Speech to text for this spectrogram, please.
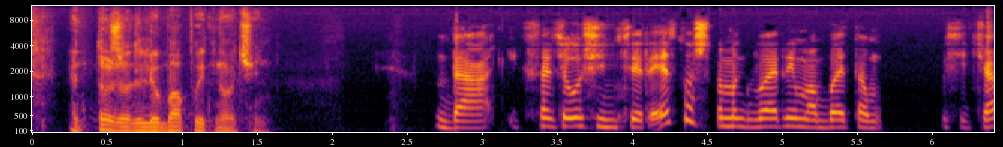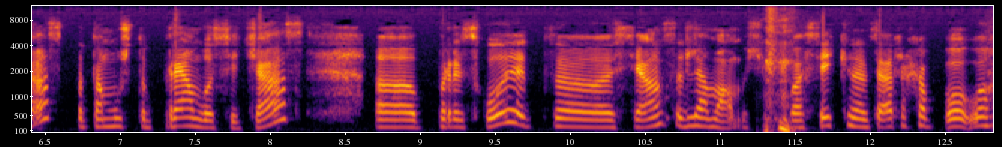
это тоже любопытно очень. Да, и, кстати, очень интересно, что мы говорим об этом сейчас, потому что прямо вот сейчас э, происходят э, сеансы для мамочек во всех кинотеатрах Аполло.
